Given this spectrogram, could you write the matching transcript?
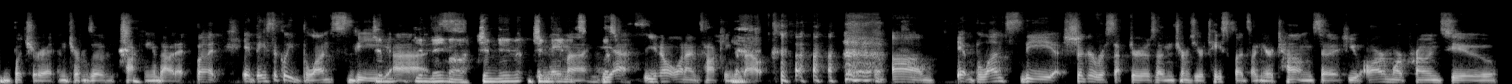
butcher it in terms of talking about it, but it basically blunts the Gym, uh, gymnema. Gymnema. Gymnema. Yes, you know what I'm talking yeah. about. um, it blunts the sugar receptors in terms of your taste buds on your tongue. So if you are more prone to,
